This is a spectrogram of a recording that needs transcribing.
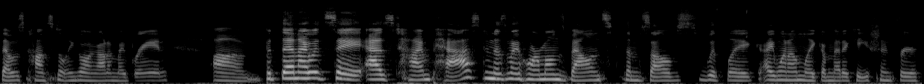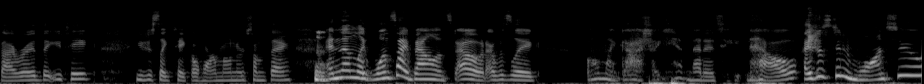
that was constantly going on in my brain. Um, but then I would say as time passed and as my hormones balanced themselves with like I went on like a medication for your thyroid that you take, you just like take a hormone or something. Mm-hmm. And then like once I balanced out, I was like, oh my gosh, I can't meditate now. I just didn't want to.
